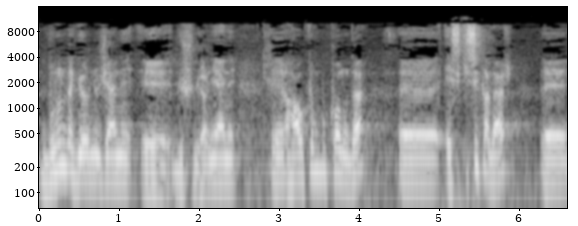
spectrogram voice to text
bunun da görüneceğini e, düşünüyorum. Yani e, halkın bu konuda e, eskisi kadar e, e,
